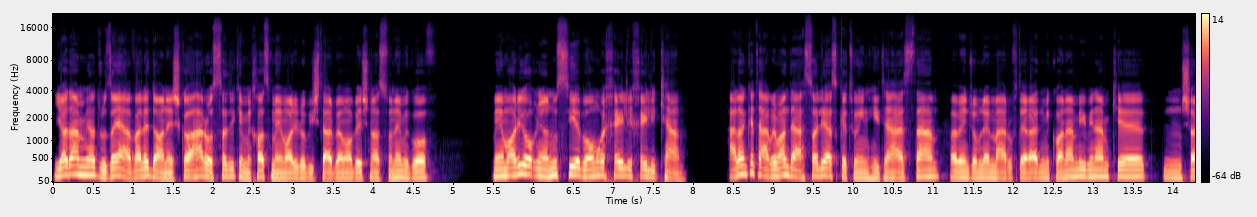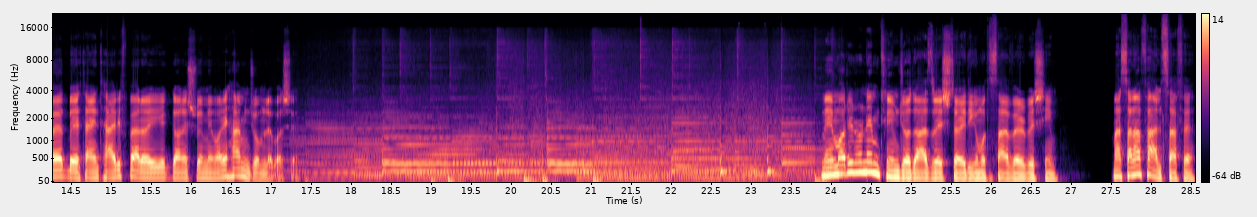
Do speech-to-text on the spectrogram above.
یادم میاد روزای اول دانشگاه هر استادی که می‌خواست معماری رو بیشتر به ما بشناسونه می‌گفت معماری اقیانوسیه به عمق خیلی خیلی کم. الان که تقریبا ده سالی است که تو این حیطه هستم و به این جمله معروف دقت می‌کنم می‌بینم که شاید بهترین تعریف برای یک دانشجوی معماری همین جمله باشه. معماری رو نمی‌تونیم جدا از رشته دیگه متصور بشیم. مثلا فلسفه.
